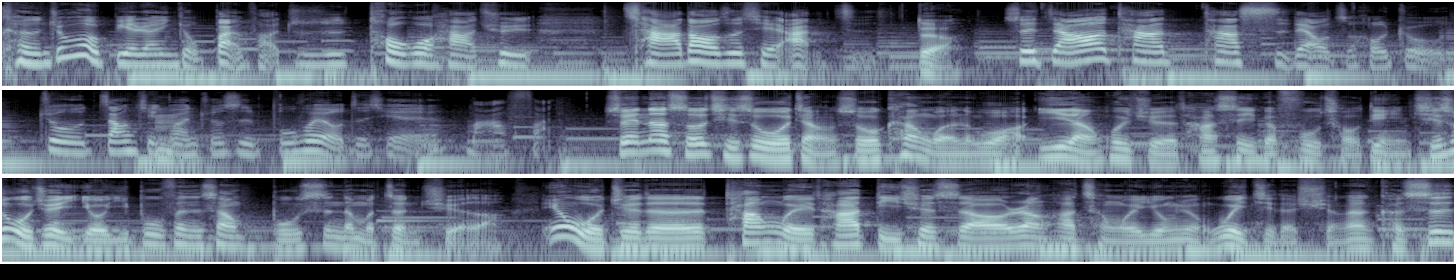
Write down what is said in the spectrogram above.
可能就会有别人有办法，就是透过他去查到这些案子。对啊。所以只要他他死掉之后就，就就张警官就是不会有这些麻烦。所以那时候其实我讲说看完了，我依然会觉得它是一个复仇电影。其实我觉得有一部分上不是那么正确了，因为我觉得汤唯他的确是要让他成为永远未解的悬案，可是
